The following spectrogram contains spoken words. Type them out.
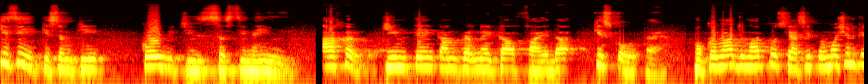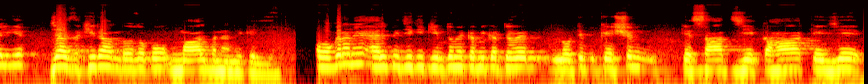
किसी किस्म की कोई भी चीज़ सस्ती नहीं हुई। आखिर कीमतें कम करने का फ़ायदा किसको होता है? हुक्मरान जमात को सियासी प्रमोशन के लिए या जखीरा अंदोजों को माल बनाने के लिए? ओगरा ने एलपीजी की कीमतों में कमी करते हुए नोटिफिकेशन के साथ ये कहा कि ये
